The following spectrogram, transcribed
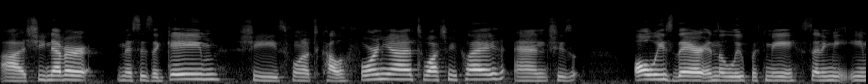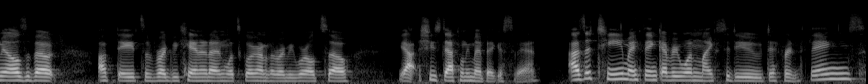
Uh, she never misses a game. She's flown out to California to watch me play, and she's always there in the loop with me, sending me emails about updates of Rugby Canada and what's going on in the rugby world. So, yeah, she's definitely my biggest fan. As a team, I think everyone likes to do different things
